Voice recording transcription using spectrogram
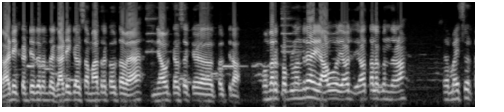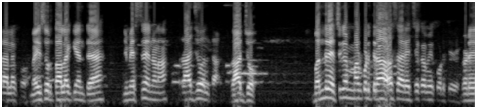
ಗಾಡಿ ಕಟ್ಟಿದ್ರಂತ ಗಾಡಿ ಕೆಲಸ ಮಾತ್ರ ಕಲ್ತವೆ. ಇನ್ಯಾವ ಕೆಲಸ ಕಲ್ತಿರಾ? ಕುಂಬಾರ್ ಕೊಪ್ಲು ಅಂದ್ರೆ ಯಾವ ಯಾವ ಯಾವ ತಾಲೂಕು ಬಂದಣ ಸರ್ ಮೈಸೂರು ತಾಲೂಕು. ಮೈಸೂರು ತಾಲೂಕಿ ಅಂತೆ ನಿಮ್ ಹೆಸರು ಏನಣ್ಣ? ರಾಜು ಅಂತ. ರಾಜು. ಬಂದ್ರೆ ಹೆಚ್ಚು ಕಮ್ಮಿ ಮಾಡ್ಕೊಡ್ತೀರಾ? ಸರ್ ಹೆಚ್ಚು ಕಮ್ಮಿ ಕೊಡ್ತೀವಿ. ನೋಡಿ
